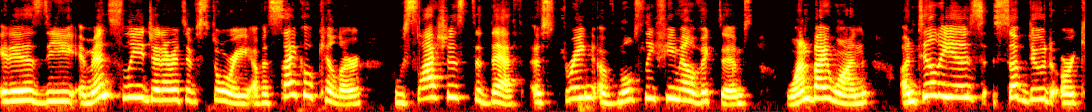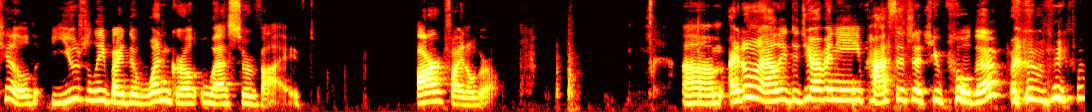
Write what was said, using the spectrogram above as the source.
It is the immensely generative story of a psycho killer who slashes to death a string of mostly female victims one by one until he is subdued or killed, usually by the one girl who has survived. Our final girl. Um, I don't know, Ali, did you have any passage that you pulled up? Because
